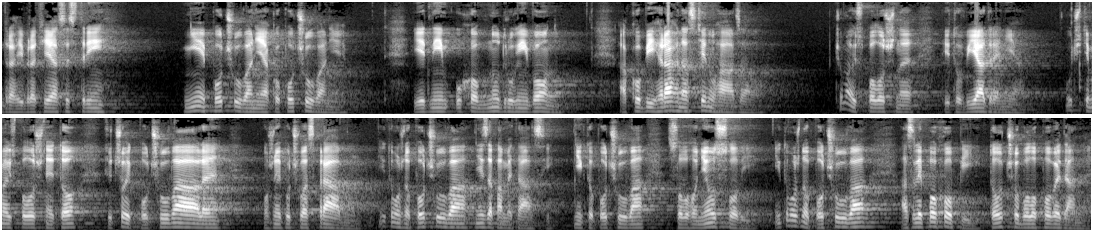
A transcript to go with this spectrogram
Drahí bratia a sestry, nie počúvanie ako počúvanie. Jedným uchom dnu, druhým von. Ako by hrách na stenu hádzal. Čo majú spoločné tieto vyjadrenia? Určite majú spoločné to, že človek počúva, ale možno nepočúva správne. Niekto možno počúva, nezapamätá si. Niekto počúva, slovo ho neosloví. Niekto možno počúva a zle pochopí to, čo bolo povedané.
